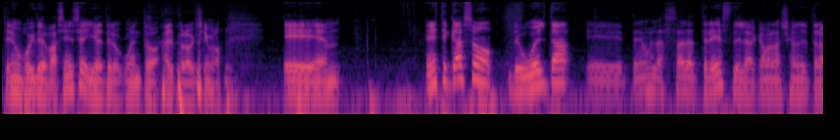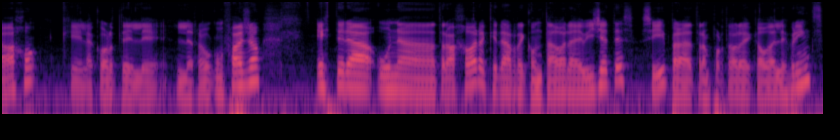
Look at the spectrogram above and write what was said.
ten un poquito de paciencia y ya te lo cuento al próximo. Eh, en este caso, de vuelta, eh, tenemos la sala 3 de la Cámara Nacional de Trabajo, que la Corte le, le revoca un fallo. Esta era una trabajadora que era recontadora de billetes, ¿sí? Para la transportadora de caudales Brinks.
